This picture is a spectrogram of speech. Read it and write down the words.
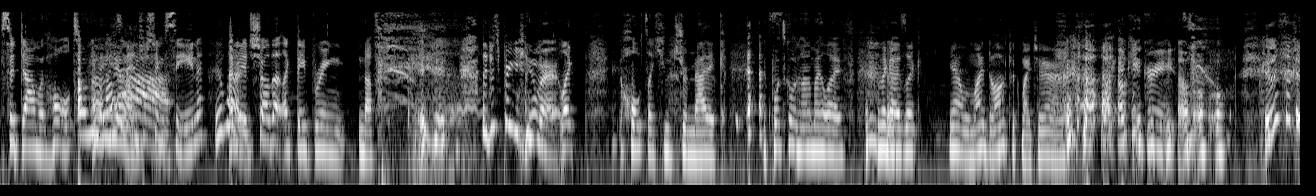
sit down with Holt. Oh yeah, that was an interesting scene. It was. I mean, it showed that like they bring nothing. they just bring humor. Like Holt's like huge dramatic. Like what's going on in my life? And the guy's like, yeah, well, my dog took my chair. like, okay, great. It was such an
